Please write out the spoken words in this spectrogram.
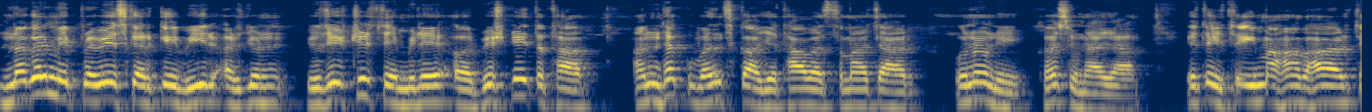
नगर में प्रवेश करके वीर अर्जुन युधिष्ठिर से मिले और विष्णु तथा अंधक वंश का यथावत समाचार उन्होंने कह सुनाया। इस श्री महाभारत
